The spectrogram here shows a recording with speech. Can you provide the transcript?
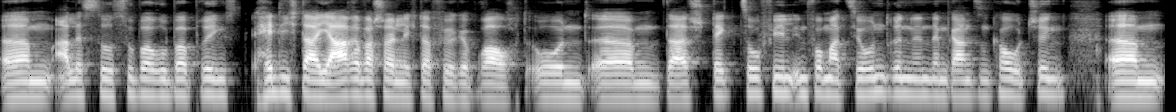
ähm, alles so super rüberbringst, hätte ich da Jahre wahrscheinlich dafür gebraucht. Und ähm, da steckt so viel Information drin in dem ganzen Coaching. Ähm,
